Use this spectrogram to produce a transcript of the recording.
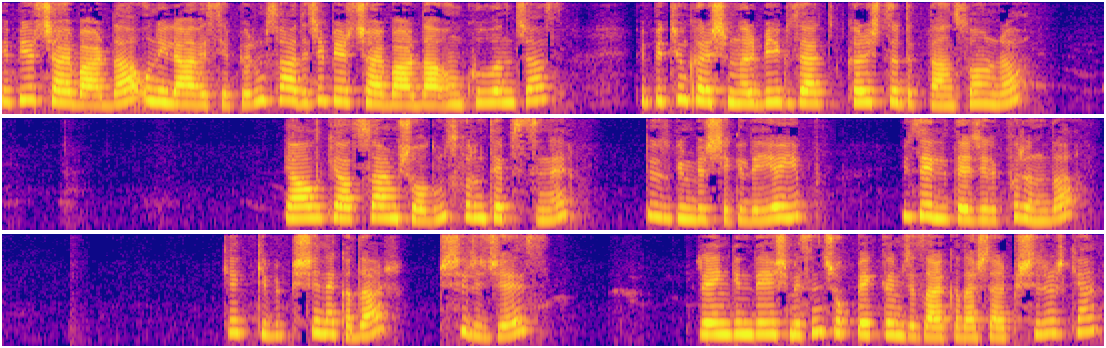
ve bir çay bardağı un ilavesi yapıyorum. Sadece bir çay bardağı un kullanacağız. Ve bütün karışımları bir güzel karıştırdıktan sonra yağlı kağıt sermiş olduğumuz fırın tepsisini düzgün bir şekilde yayıp 150 derecelik fırında kek gibi pişene kadar pişireceğiz. Rengin değişmesini çok beklemeyeceğiz arkadaşlar pişirirken.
